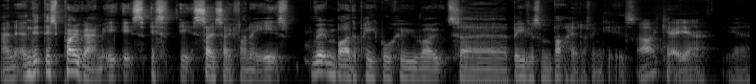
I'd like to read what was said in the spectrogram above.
And and th- this program it, it's it's it's so so funny. It's written by the people who wrote uh, Beavis and Butthead, I think it is. Okay, yeah, yeah.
